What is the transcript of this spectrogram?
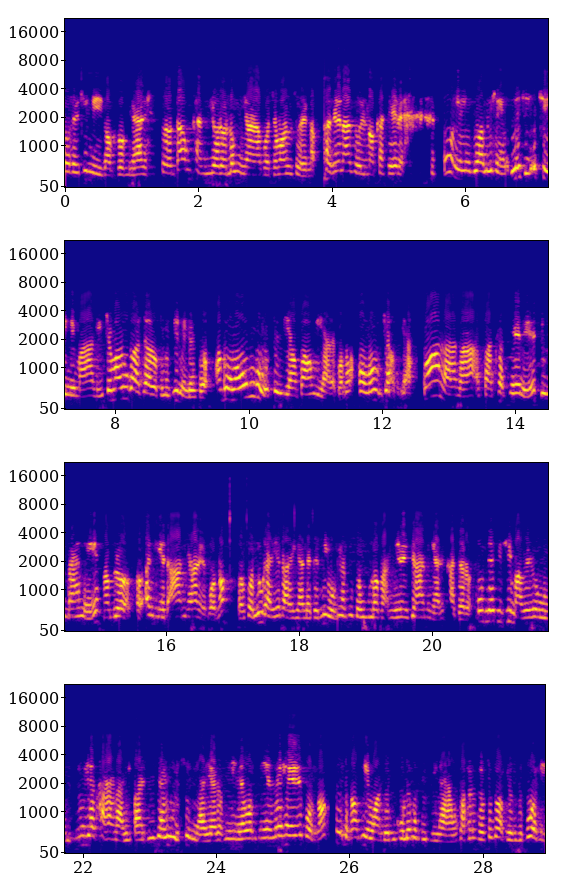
တော့တဲ့ ရှင်းနေတော့တော်များတယ် ဆိုတော့ တောင်းခံပြီးတော့ လုံနေရတာပေါ့ ကျွန်တော်တို့ဆိုရင်တော့ ခက်ခဲလားဆိုရင်တော့ ခက်ခဲတယ် ဥပဒေလေးပြောလို့ရှိရင်လက်ရှိအခြေအနေမှာလေကျမတို့ကကြတော့ဘယ်လိုဖြစ်နေလဲဆိုတော့အကုန်လုံးကိုအစီအပြောင်းပေါင်းနေရတယ်ပေါ့နော်အကုန်လုံးကြောက်နေရသွားလာတာအစားခက်ခဲတယ်ဒီမန်းနဲ့နောက်ပြီးတော့အငြင်းတအားများတယ်ပေါ့နော်ဆိုတော့လူတိုင်းရတာတွေကလည်းဒီနေ့ကိုနှစ်ခုသုံးခုလောက်ကအငြင်းကြားနေရတဲ့ခါကျတော့ကိုယ်မျက်စိရှိမှာပဲဟိုလူရခါလာပြီးပါဒီတိုင်းကြီးဖြစ်နေရတော့မြင်ရောမြင်လဲဟဲပေါ့နော်စိတ်မကောင်းဖြစ်သွားတယ်ဒီကိုလည်းမသိနေရအောင်ဒါပေမဲ့ဆိုတော့ပြောလို့ကိုယ်အနေ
